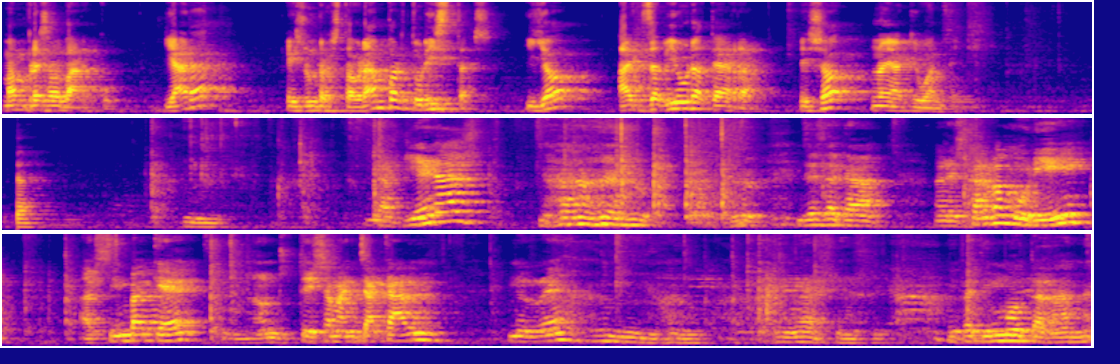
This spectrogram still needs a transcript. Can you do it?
m'han pres el barco. I ara és un restaurant per turistes. I jo haig de viure a terra. I això no hi ha qui ho entengui. De quienes? Des de que l'Escar va morir, el Simba aquest no ens deixa menjar carn ni res. Gràcies. Hi patim molta gana.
